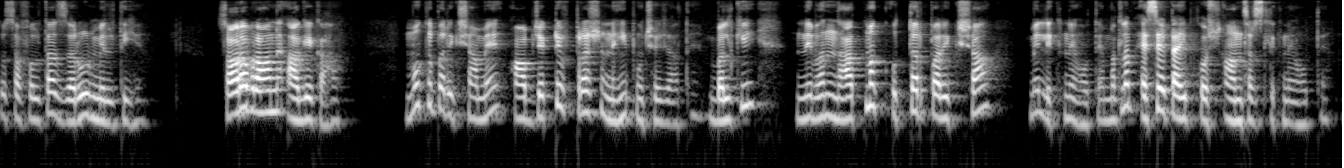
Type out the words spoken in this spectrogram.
तो सफलता ज़रूर मिलती है। सौरभ राव ने आगे कहा मुख्य परीक्षा में ऑब्जेक्टिव प्रश्न नहीं पूछे जाते, बल्कि निबंधात्मक उत्तर परीक्षा में लिखने होते हैं। मतलब ऐसे टाइप को आंसर्स लिखने होते हैं।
